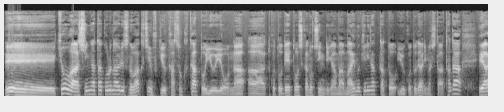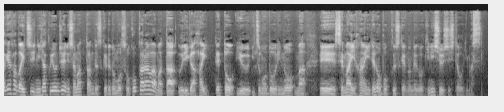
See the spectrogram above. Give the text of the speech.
えー、今日は新型コロナウイルスのワクチン普及加速化というようなあことで投資家の心理がまあ前向きになったということでありましたただ、えー、上げ幅一時240円に迫ったんですけれどもそこからはまた売りが入ってといういつも通りの、まあえー、狭い範囲でのボックス券の値動きに終始しております。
